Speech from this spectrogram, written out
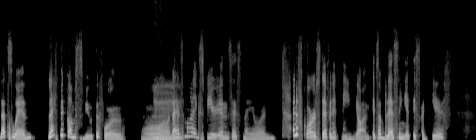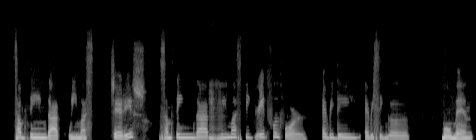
that's when life becomes beautiful. Oh, dahil Hmm. sa mga experiences na yun. And of course, definitely, yun, it's a blessing, it is a gift. Something that we must cherish, something that we Mhm. must be grateful for every day, every single moment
